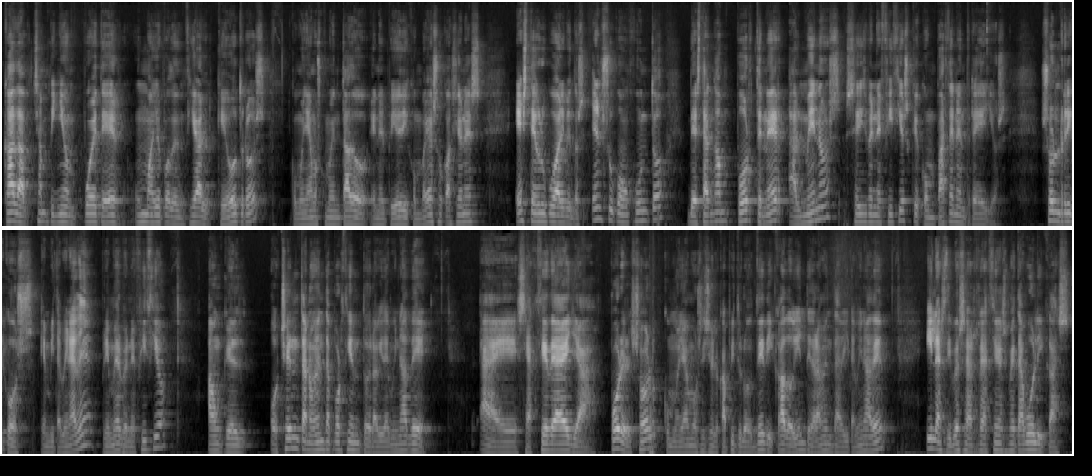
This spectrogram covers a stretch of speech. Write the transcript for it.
cada champiñón puede tener un mayor potencial que otros, como ya hemos comentado en el periódico en varias ocasiones, este grupo de alimentos en su conjunto destacan por tener al menos seis beneficios que comparten entre ellos. Son ricos en vitamina D, primer beneficio, aunque el 80-90% de la vitamina D eh, se accede a ella por el sol, como ya hemos dicho en el capítulo dedicado íntegramente a la vitamina D, y las diversas reacciones metabólicas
